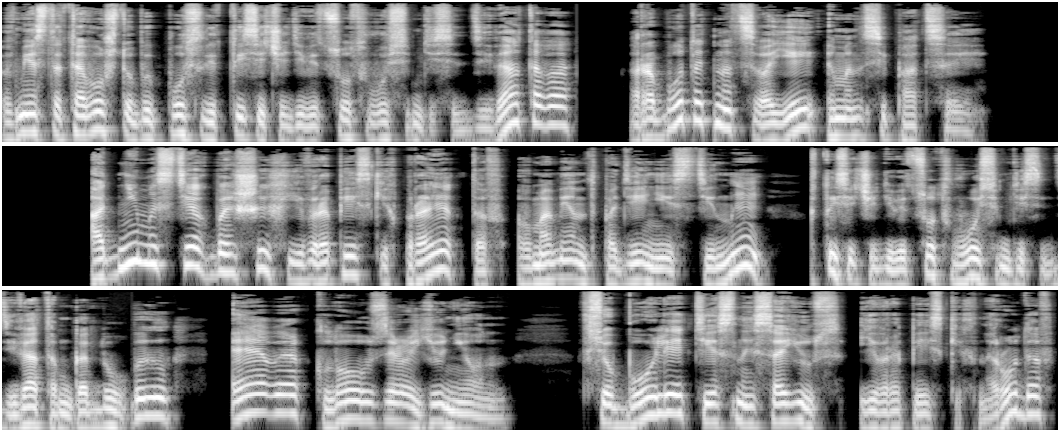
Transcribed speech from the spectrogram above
вместо того, чтобы после 1989 работать над своей эмансипацией. Одним из тех больших европейских проектов в момент падения стены в 1989 году был Ever Closer Union, все более тесный союз европейских народов,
